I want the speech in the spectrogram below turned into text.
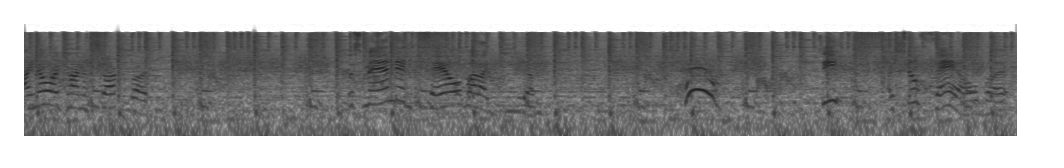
I know I kind of suck, but this man didn't fail, but I beat him. Woo! See, I still fail, but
